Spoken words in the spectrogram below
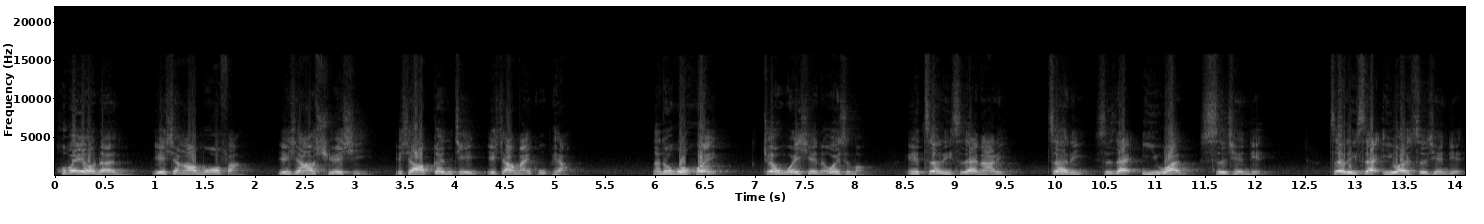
会不会有人也想要模仿，也想要学习，也想要跟进，也想要买股票？那如果会，就很危险了。为什么？因为这里是在哪里？这里是在一万四千点，这里是在一万四千点。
